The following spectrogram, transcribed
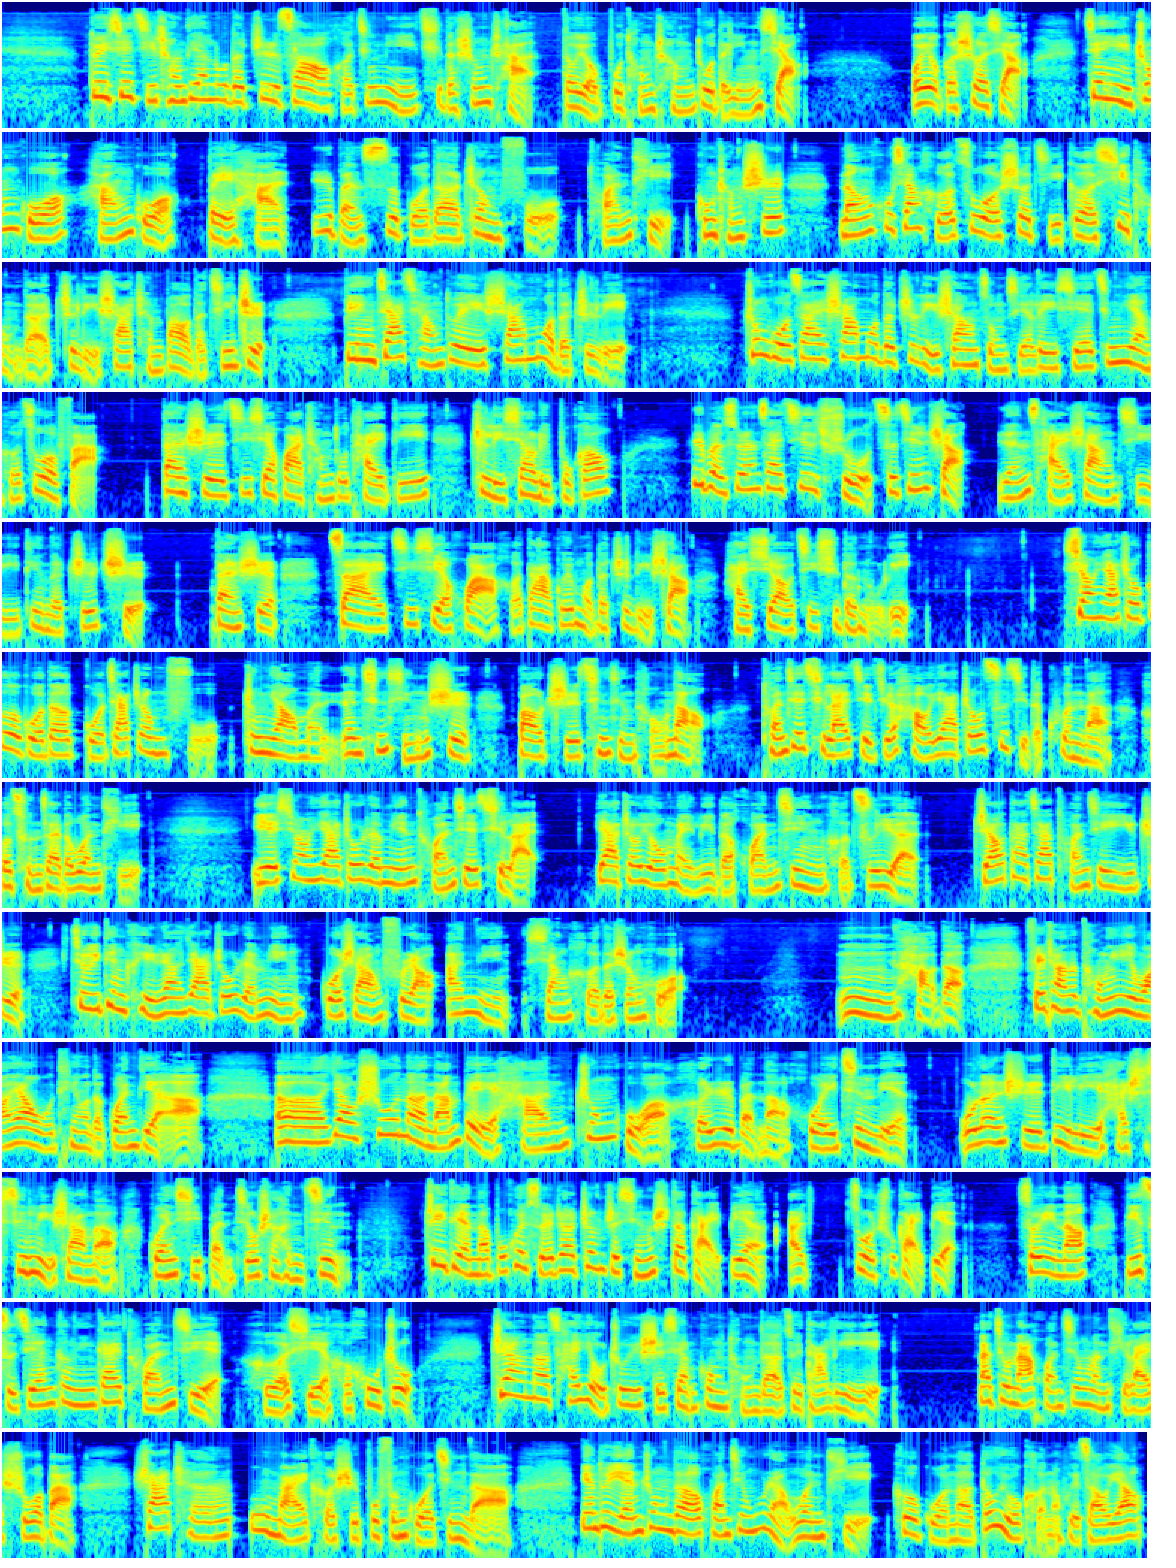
对一些集成电路的制造和精密仪器的生产都有不同程度的影响。我有个设想，建议中国、韩国、北韩、日本四国的政府团体、工程师能互相合作，设计一个系统的治理沙尘暴的机制，并加强对沙漠的治理。中国在沙漠的治理上总结了一些经验和做法，但是机械化程度太低，治理效率不高。日本虽然在技术、资金上，人才上给予一定的支持，但是在机械化和大规模的治理上还需要继续的努力。希望亚洲各国的国家政府政要们认清形势，保持清醒头脑，团结起来解决好亚洲自己的困难和存在的问题。也希望亚洲人民团结起来。亚洲有美丽的环境和资源，只要大家团结一致，就一定可以让亚洲人民过上富饶、安宁、祥和的生活。嗯，好的，非常的同意王耀武听友的观点啊。呃，要说呢，南北韩、中国和日本呢互为近邻，无论是地理还是心理上呢，关系本就是很近。这点呢，不会随着政治形势的改变而做出改变。所以呢，彼此间更应该团结、和谐和互助，这样呢，才有助于实现共同的最大利益。那就拿环境问题来说吧，沙尘、雾霾可是不分国境的啊。面对严重的环境污染问题，各国呢都有可能会遭殃。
